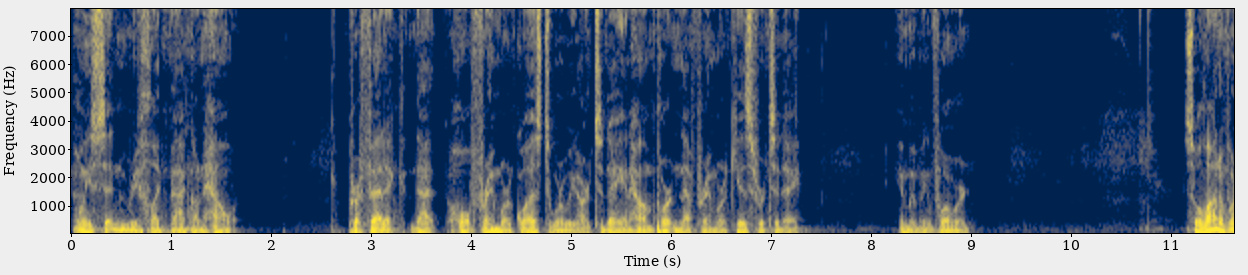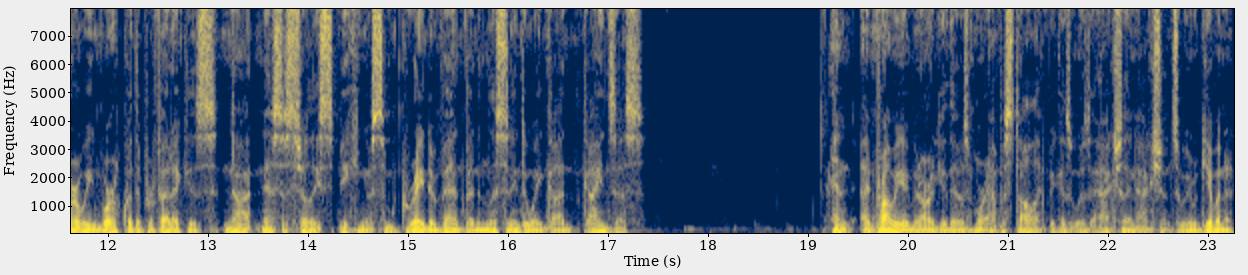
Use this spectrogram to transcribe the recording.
when we sit and reflect back on how prophetic that whole framework was to where we are today and how important that framework is for today in moving forward. So, a lot of where we work with the prophetic is not necessarily speaking of some great event, but in listening to the way God guides us. And I'd probably even argue that it was more apostolic because it was actually an action. So, we were given an,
